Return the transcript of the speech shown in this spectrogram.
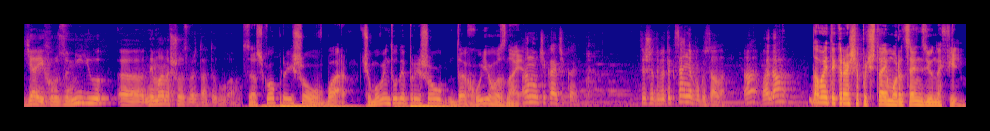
Я їх розумію, е, нема на що звертати увагу. Сашко прийшов в бар. Чому він туди прийшов? Да хуй його знає. А ну, чекай, чекай. Це що, тебе так Саня покусала? А, вгадав? Давайте краще почитаємо рецензію на фільм.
